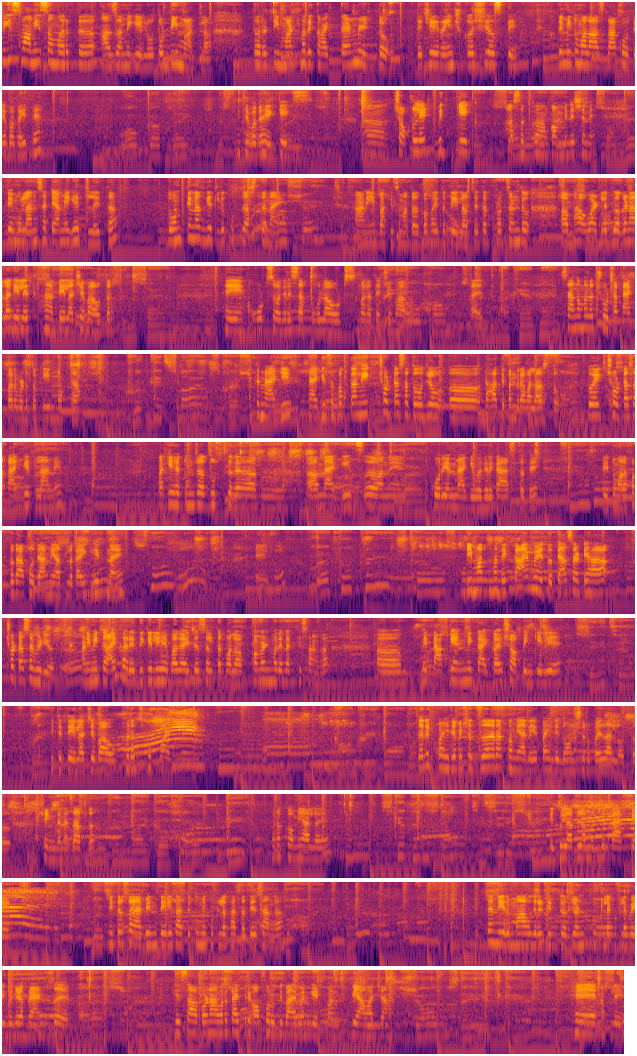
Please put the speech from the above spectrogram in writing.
श्री स्वामी समर्थ आज आम्ही गेलो होतो डी मार्टला तर डी मार्टमध्ये काय काय मिळतं? त्याची रेंज कशी असते? ते मी तुम्हाला आज दाखवते बघा इथे. इथे बघा हे केक्स चॉकलेट विथ केक असं कॉम्बिनेशन आहे. ते मुलांसाठी आम्ही घेतलं इथं. दोन तीनच घेतले खूप जास्त नाही. आणि बाकीचं मग आता बघा इथं तेलाचे तर प्रचंड भाव वाढलेत. गगनाला गेलेत. तेलाचे भाव तर. हे ओट्स वगैरे सपोला ओट्स बघा त्याचे भाव काय आहेत. सांगा मला छोटा पॅक परवडतो की मोठा? इथे मॅगी मॅगीचा फक्त आम्ही एक छोटासा तो जो दहा ते पंधरावाला असतो तो एक छोटासा पॅक घेतला आम्ही. बाकी हे तुमच्या दुसऱ्या मॅगीज आणि कोरियन मॅगी वगैरे काय असतं ते ते तुम्हाला फक्त दाखवते. आम्ही यातलं काही घेत नाही. मध्ये काय मिळतं त्यासाठी हा छोटासा व्हिडिओ. आणि मी काय खरेदी केली हे बघायचे असेल तर मला कमेंटमध्ये नक्की सांगा. मी टाकेन मी काय काय शॉपिंग केली आहे. इथे तेलाचे भाव खरंच खूप वाढले. तरी पहिल्यापेक्षा जरा कमी आले. पहिले दोनशे रुपये झालं होतं शेंगदाण्याचं आता. जरा कमी आलंय. हे गुलाबजामुनचे पॅकेट मी तर सोयाबीन तेल खाते. तुम्ही कुठलं खाता ते सांगा. इथं निरमा वगैरे डिटर्जंट कुठल्या कुठल्या वेगवेगळ्या ब्रँडचं आहे. हे साबणावर काहीतरी ऑफर होती बाय वन गेट वन पियामाच्या. हे आपले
